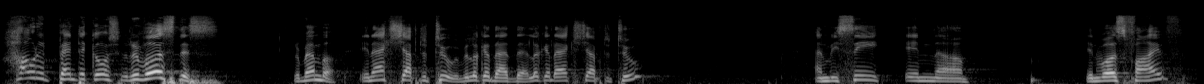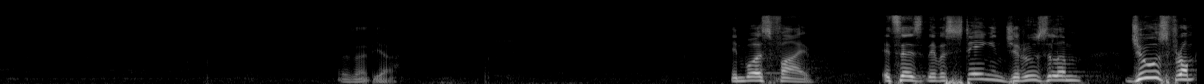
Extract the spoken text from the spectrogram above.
How did Pentecost reverse this? Remember, in Acts chapter 2, if we look at that there, look at Acts chapter 2, and we see in, uh, in verse 5. What is that? Yeah. In verse 5, it says they were staying in Jerusalem Jews from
